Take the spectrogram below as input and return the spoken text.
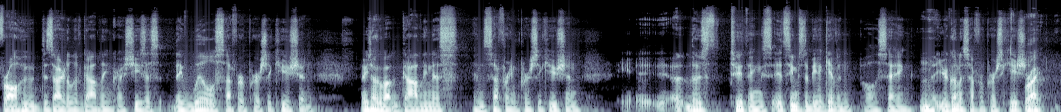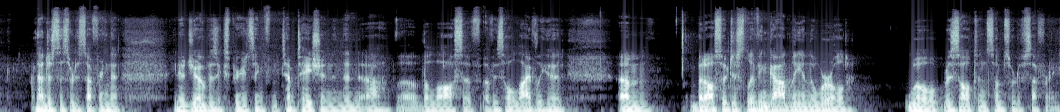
for all who desire to live godly in Christ Jesus, they will suffer persecution. When you talk about godliness and suffering persecution, uh, those two things, it seems to be a given, Paul is saying, that you're going to suffer persecution. Right. Not just the sort of suffering that you know Job is experiencing from temptation and then uh, the, the loss of, of his whole livelihood, um, but also just living godly in the world will result in some sort of suffering.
